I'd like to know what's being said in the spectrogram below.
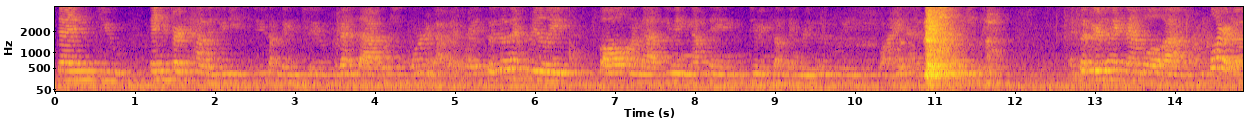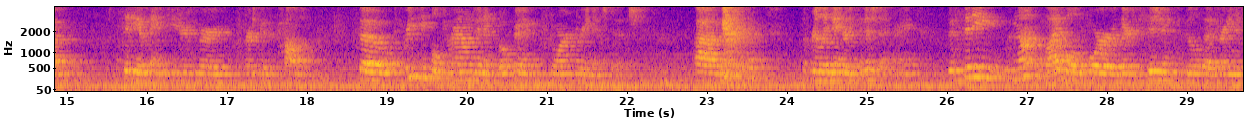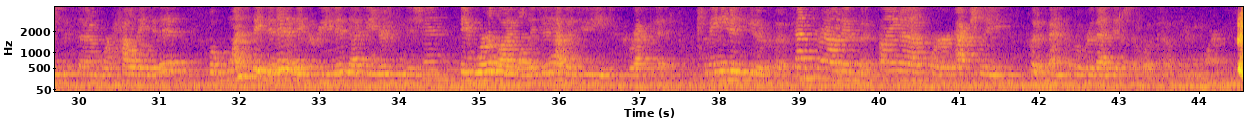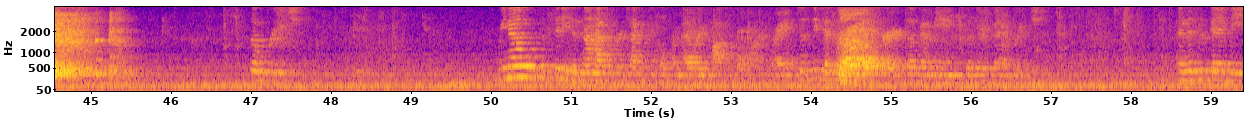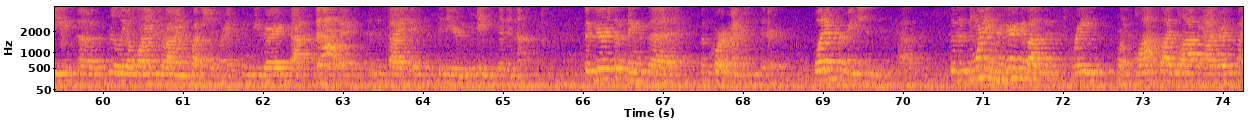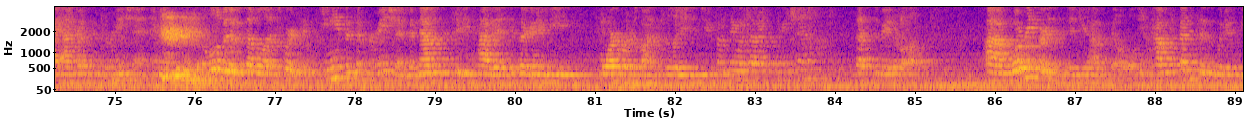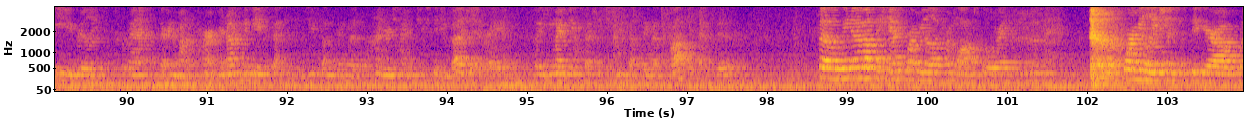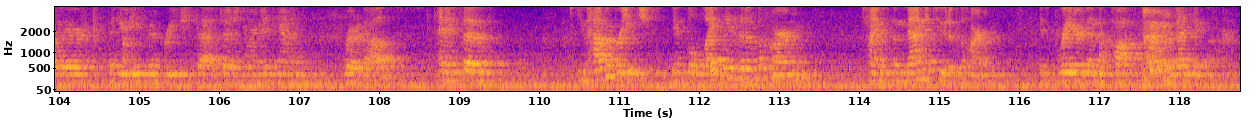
then you then you start to have a duty to do something to prevent that or to warn about it, right? So it doesn't really fall on that doing nothing, doing something reasonably line as. And so here's an example um, from Florida, city of St. Petersburg versus Collom. So three people drowned in an open storm drainage ditch. Um, it's a really dangerous condition, right? The city was not liable for their decision to build that drainage system or how they did it, but once they did it and they created that dangerous condition, they were liable. They did have a duty to correct it. So they needed to either put a fence around it, put a sign up, or actually put a fence over that ditch so it wasn't open anymore. so breach. We know the city does not have to protect people from every possible harm, right? Just because someone gets hurt doesn't mean that there's been a breach. And this is going to be a, really a line drawing question, right? It's going to be very fact specific to decide if the city or the state did enough. So here are some things that the court might consider. What information did you have? So this morning we're hearing about this great like block by block, address by address information. And this is a little bit of a double-edged sword because you need this information, but now that the cities have it, is there going to be more of a responsibility to do something with that information? That's debatable. Um, what resources did you have available? You know, how expensive would it be really to prevent a certain amount of harm? You're not going to be expected to do something that's 100 times your city budget, right? But you might be expected to do something that's cost effective. So we know about the hand formula from law school, right? This is a formulation to figure out whether a duty has been breached that Judge Learned Hand wrote about. And it says, you have a breach if the likelihood of the harm times the magnitude of the harm is greater than the cost of preventing the harm.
